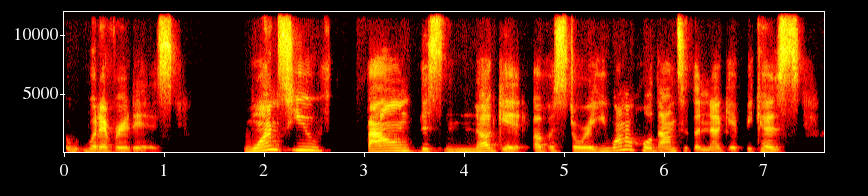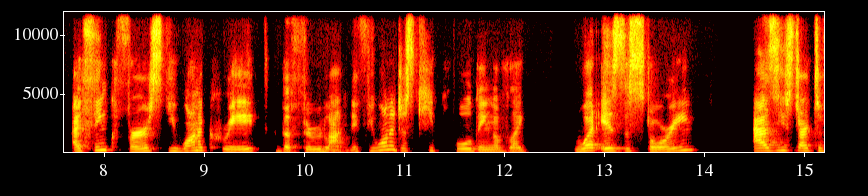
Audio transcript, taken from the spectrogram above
whatever it is. Once you've found this nugget of a story, you want to hold on to the nugget because I think first you want to create the through line. If you want to just keep holding of like, what is the story? As you start to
